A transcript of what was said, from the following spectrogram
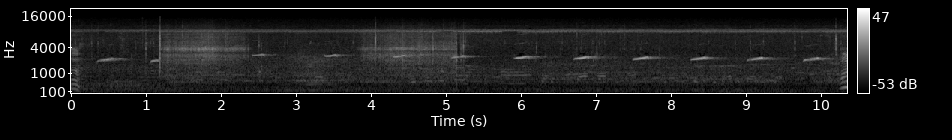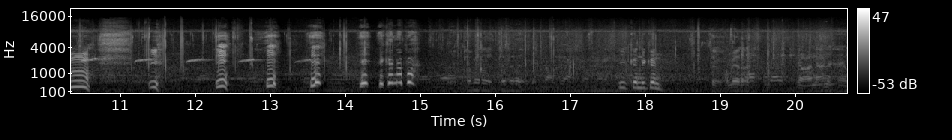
응. Ih. Ih. Ih. Ih. Ikan apa? Kamera, kamera. Ikan ikan. Kamera. Yang aneh-aneh saya.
